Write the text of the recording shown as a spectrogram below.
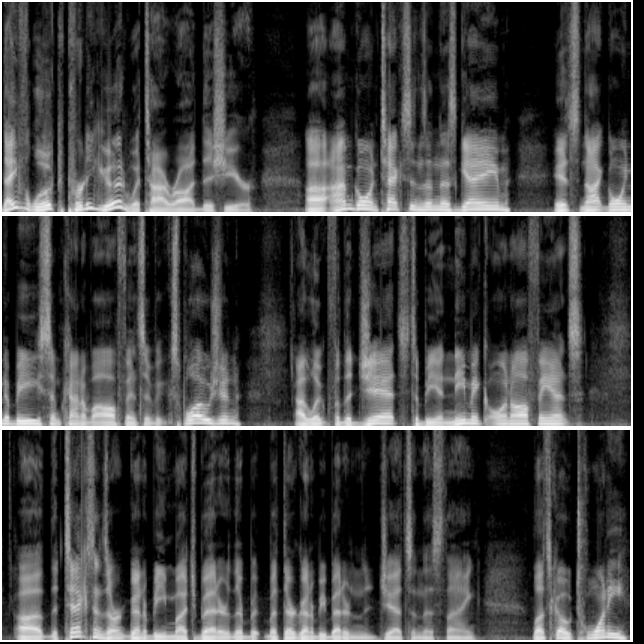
they've looked pretty good with Tyrod this year. Uh, I'm going Texans in this game. It's not going to be some kind of offensive explosion. I look for the Jets to be anemic on offense. Uh, the Texans aren't going to be much better, they're, but they're going to be better than the Jets in this thing. Let's go 20,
